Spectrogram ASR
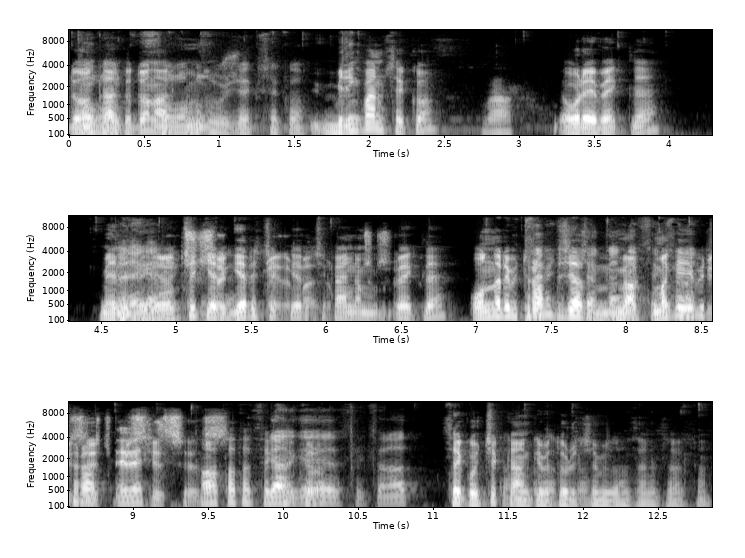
Dön kanka dön Solumuz vuracak Seko. Blink var mı Seko? Var. Oraya bekle. Melih Nereye geliyor. geldi? Çık geri geri çık Benim geri ben çık de aynen bekle. Onları bir tur Bize mi atlayacağız. çıkacak kanka? Ma- Mage'ye bir Biz tur at. biz Evet. keseceğiz. At at at Gel 80 gel kere. gel 80 at. Seko çık Tamam, kanka bir tur bırak, içimizden sen istersen.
